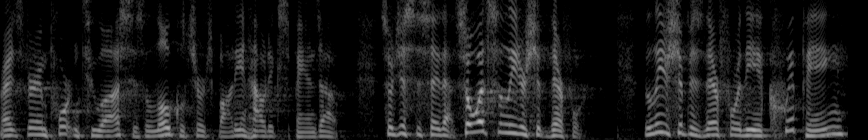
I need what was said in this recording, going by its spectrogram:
right? It's very important to us as a local church body and how it expands out. So, just to say that. So, what's the leadership there for? The leadership is there for the equipping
